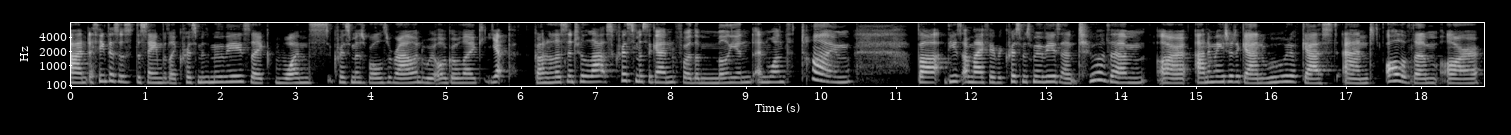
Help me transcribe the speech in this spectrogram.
And I think this is the same with like Christmas movies. Like once Christmas rolls around, we all go like, "Yep, gonna listen to Last Christmas again for the million and one time." But these are my favorite Christmas movies, and two of them are animated again, who would have guessed, and all of them are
